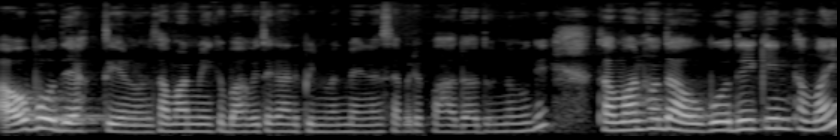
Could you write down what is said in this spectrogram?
අවබෝධයක් තියෙනවා. තමන් මේක භාවිත කරන්න පින්වත් මෑනස් අපිට පහදා දුන්නා වගේ තමන් හොඳ අවබෝධයකින් තමයි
